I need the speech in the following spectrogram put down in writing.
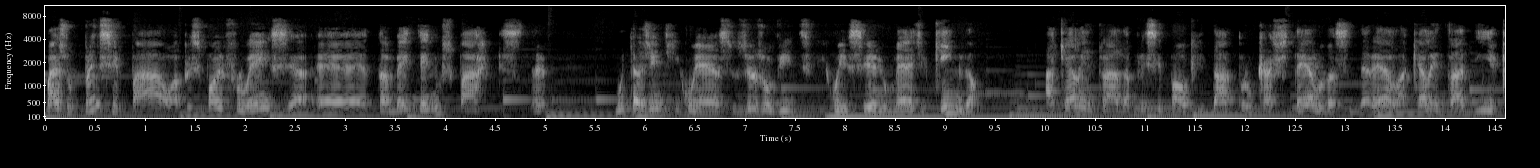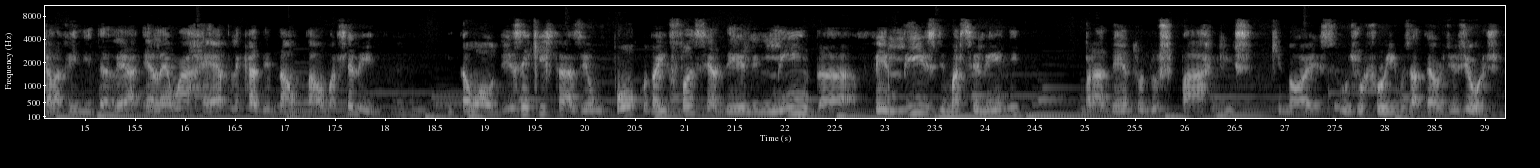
Mas o principal, a principal influência é, também tem nos parques. Né? Muita gente que conhece, os seus ouvintes que conhecerem o Magic Kingdom, aquela entrada principal que dá para o castelo da Cinderela, aquela entradinha, aquela avenida ali, ela é uma réplica de Downtown Marcelino. Uhum. Então o Walt Disney quis trazer um pouco da infância dele, linda, feliz de Marceline, para dentro dos parques que nós usufruímos até os dias de hoje.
